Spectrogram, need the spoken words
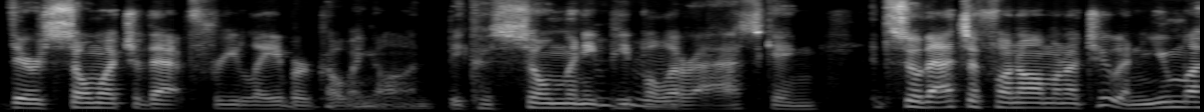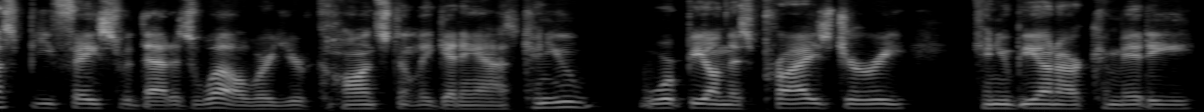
There's so much of that free labor going on because so many mm-hmm. people are asking. So that's a phenomenon too, and you must be faced with that as well, where you're constantly getting asked, "Can you be on this prize jury? Can you be on our committee?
